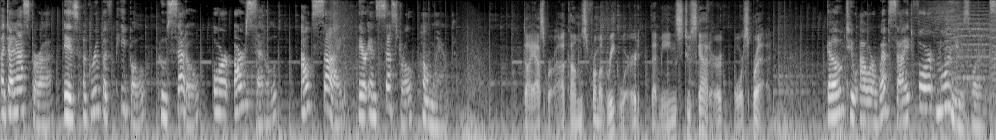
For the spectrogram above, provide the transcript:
A diaspora is a group of people who settle or are settled outside their ancestral homeland. Diaspora comes from a Greek word that means to scatter or spread. Go to our website for more news words.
